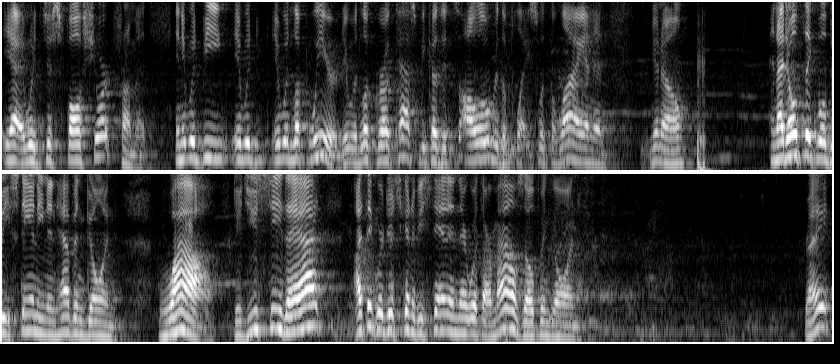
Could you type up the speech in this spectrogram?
yeah, it would just fall short from it. And it would be it would it would look weird. It would look grotesque because it's all over the place with the lion and you know. And I don't think we'll be standing in heaven going, "Wow, did you see that?" I think we're just going to be standing there with our mouths open going, right?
